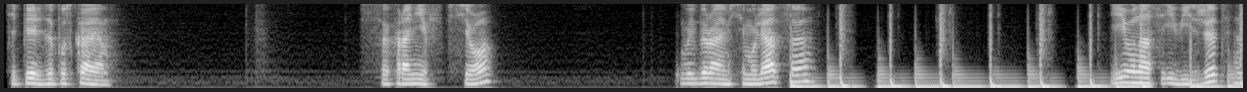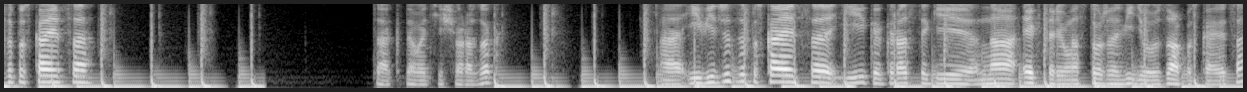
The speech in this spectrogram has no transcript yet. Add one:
Теперь запускаем, сохранив все. Выбираем симуляцию. И у нас и виджет запускается. Так, давайте еще разок. А, и виджет запускается, и как раз таки на Экторе у нас тоже видео запускается.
